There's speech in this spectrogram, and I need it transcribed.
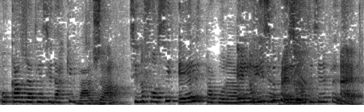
O caso já tinha sido arquivado. Já. Se não fosse ele procurando a Ele não tinha sido preso. ele não tinha sido preso. É.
